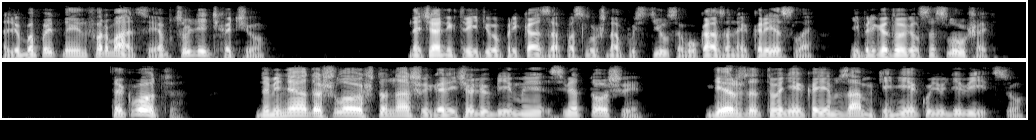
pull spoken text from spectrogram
любопытная информация, обсудить хочу. Начальник третьего приказа послушно опустился в указанное кресло и приготовился слушать. Так вот, до меня дошло, что наши горячо любимые святоши держат в некоем замке некую девицу,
